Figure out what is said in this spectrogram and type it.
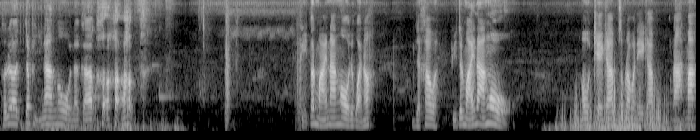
เขาเรียกว่าเจ้าผีหน้าโง่นะครับ ผีต้นไม้หน้าโง่ดีกว่าเนาะจะเข้าอะ ผีต้นไม้หน้าโง่ โอเคครับสำหรับวันนี้ครับ นานมาก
